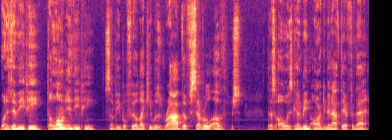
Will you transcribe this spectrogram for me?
Won his MVP, the lone MVP. Some people feel like he was robbed of several others. There's always going to be an argument out there for that.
